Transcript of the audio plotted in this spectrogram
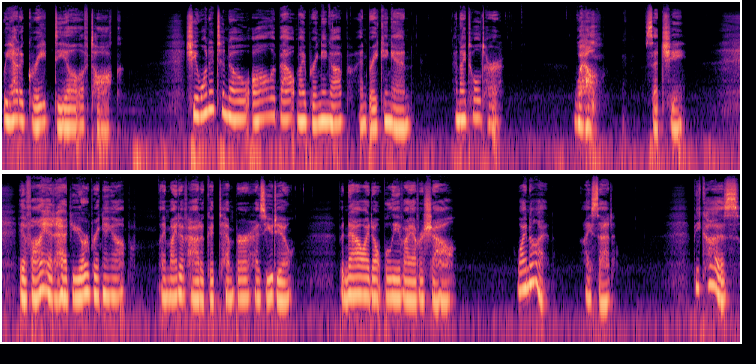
we had a great deal of talk. She wanted to know all about my bringing up and breaking in, and I told her. Well, said she, if I had had your bringing up, I might have had a good temper as you do, but now I don't believe I ever shall. Why not? I said. Because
